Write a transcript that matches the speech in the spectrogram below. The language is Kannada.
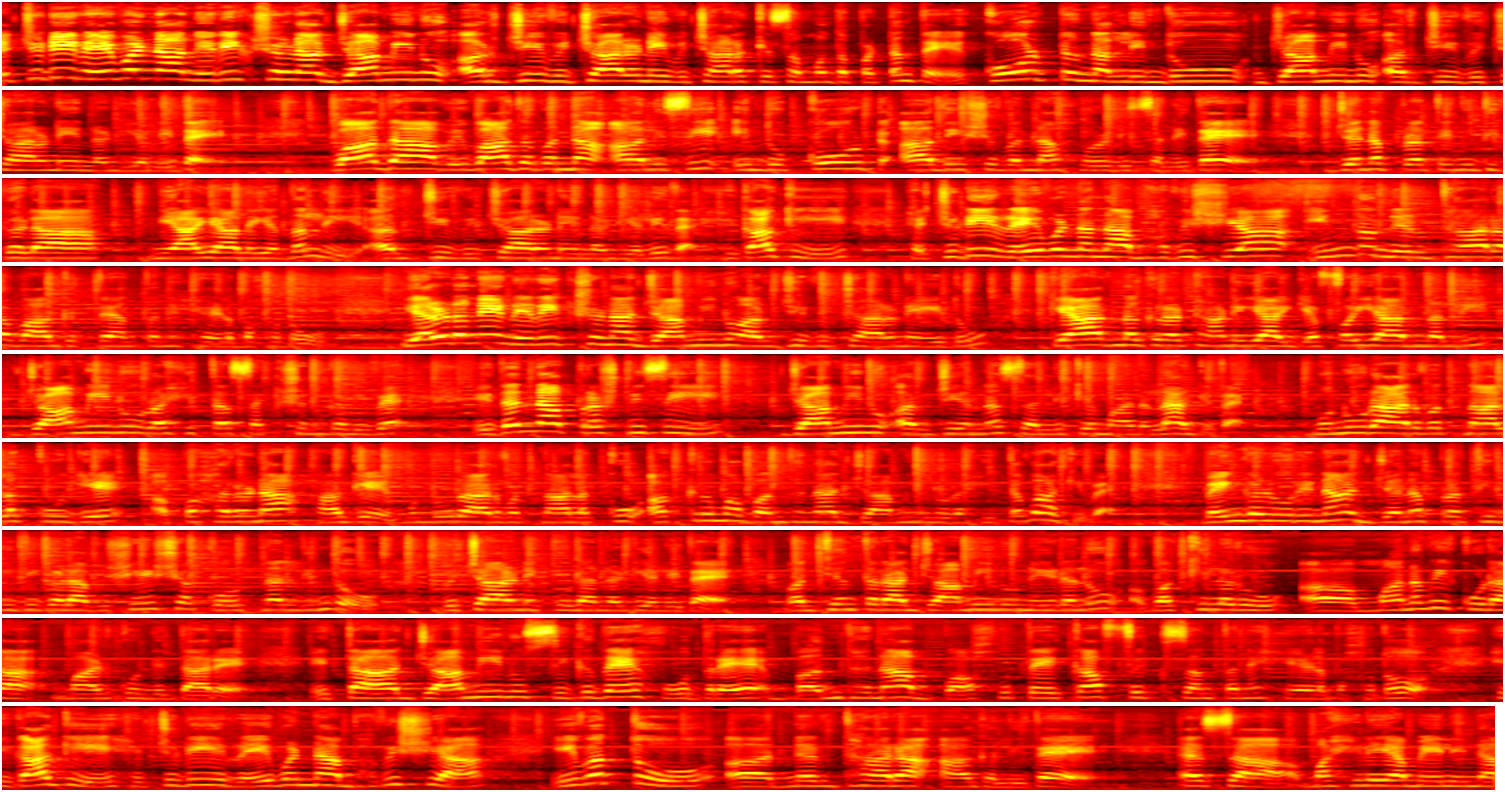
ಎಚ್ ಡಿ ರೇವಣ್ಣ ನಿರೀಕ್ಷಣಾ ಜಾಮೀನು ಅರ್ಜಿ ವಿಚಾರಣೆ ವಿಚಾರಕ್ಕೆ ಸಂಬಂಧಪಟ್ಟಂತೆ ಕೋರ್ಟ್ನಲ್ಲಿಂದು ಜಾಮೀನು ಅರ್ಜಿ ವಿಚಾರಣೆ ನಡೆಯಲಿದೆ. ವಾದ ವಿವಾದವನ್ನ ಆಲಿಸಿ ಇಂದು ಕೋರ್ಟ್ ಆದೇಶವನ್ನ ಹೊರಡಿಸಲಿದೆ. ಜನಪ್ರತಿನಿಧಿಗಳ ನ್ಯಾಯಾಲಯದಲ್ಲಿ ಅರ್ಜಿ ವಿಚಾರಣೆ ನಡೆಯಲಿದೆ. ಹೀಗಾಗಿ ಎಚ್ ಡಿ ರೇವಣ್ಣನ ಭವಿಷ್ಯ ಇಂದು ನಿರ್ಧಾರವಾಗುತ್ತೆ ಅಂತಾನೆ ಹೇಳಬಹುದು. ಎರಡನೇ ನಿರೀಕ್ಷಣಾ ಜಾಮೀನು ಅರ್ಜಿ ವಿಚಾರಣೆ ಇದು. ಕೆಆರ್ ನಗರ ಠಾಣೆಯ ಎಫ್ಐಆರ್ನಲ್ಲಿ ಜಾಮೀನು ರಹಿತ ಸೆಕ್ಷನ್ಗಳಿವೆ. ಇದನ್ನ ಪ್ರಶ್ನಿಸಿ ಜಾಮೀನು ಅರ್ಜಿಯನ್ನ ಸಲ್ಲಿಕೆ ಮಾಡಲಾಗಿದೆ. ಮುನ್ನೂರ ಅರವತ್ನಾಲ್ಕು ಎ ಅಪಹರಣ ಹಾಗೆ ಮುನ್ನೂರ ಅರವತ್ನಾಲ್ಕು ಅಕ್ರಮ ಬಂಧನ ಜಾಮೀನು ರಹಿತವಾಗಿವೆ. ಬೆಂಗಳೂರಿನ ಜನಪ್ರತಿನಿಧಿಗಳ ವಿಶೇಷ ಕೋರ್ಟ್ನಲ್ಲಿಂದು ವಿಚಾರಣೆ ಕೂಡ ನಡೆಯಲಿದೆ. ಮಧ್ಯಂತರ ಜಾಮೀನು ನೀಡಲು ವಕೀಲರು ಮನವಿ ಕೂಡ ಮಾಡಿಕೊಂಡಿದ್ದಾರೆ. ಇತ್ತ ಜಾಮೀನು ಸಿಗದೆ ಹೋದರೆ ಬಂಧನ ಬಹುತೇಕ ಫಿಕ್ಸ್ ಅಂತಾನೆ ಹೇಳಬಹುದು. ಹೀಗಾಗಿ ಎಚ್ ಡಿ ರೇವಣ್ಣ ಭವಿಷ್ಯ ಇವತ್ತು ನಿರ್ಧಾರ ಆಗಲಿದೆ. ಎಸ್ ಮಹಿಳೆಯ ಮೇಲಿನ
